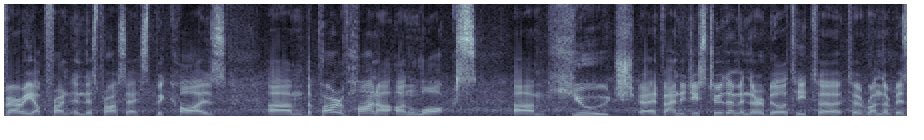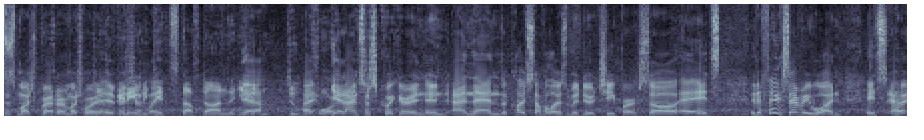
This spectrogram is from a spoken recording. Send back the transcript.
very upfront in this process because um, the power of HANA unlocks um, huge advantages to them in their ability to, to run their business much better and much more Just efficiently. Being able to get stuff done that you yeah. couldn't do uh, before. Uh, get answers quicker and, and, and then the cloud stuff allows them to do it cheaper. So uh, it's, it affects everyone. It's, uh,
